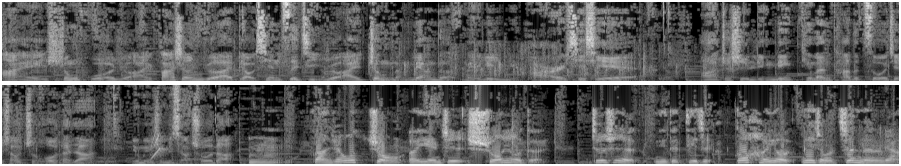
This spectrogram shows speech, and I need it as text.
爱生活、热爱发声、热爱表现自己、热爱正能量的美丽女孩。谢谢。啊，这是玲玲。听完她的自我介绍之后，大家有没有什么想说的？嗯，反正我总而言之，所有的。就是你的地址都很有那种正能量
